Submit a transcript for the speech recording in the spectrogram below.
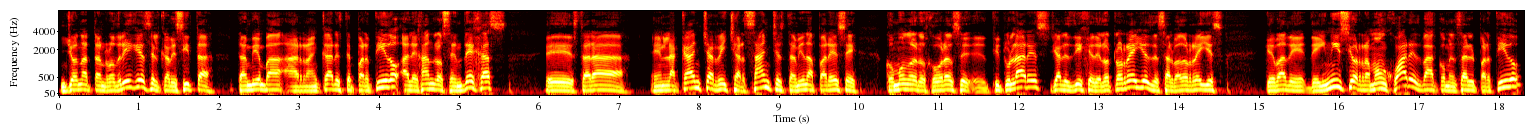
Jonathan Rodríguez, el cabecita, también va a arrancar este partido. Alejandro Sendejas eh, estará en la cancha. Richard Sánchez también aparece como uno de los jugadores eh, titulares. Ya les dije del otro Reyes, de Salvador Reyes, que va de, de inicio. Ramón Juárez va a comenzar el partido.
